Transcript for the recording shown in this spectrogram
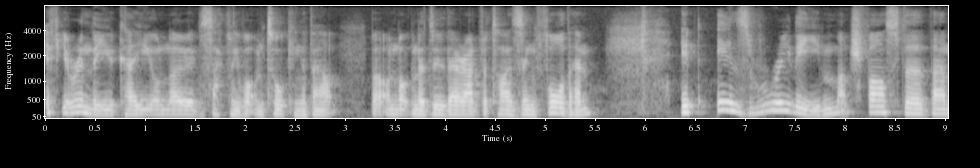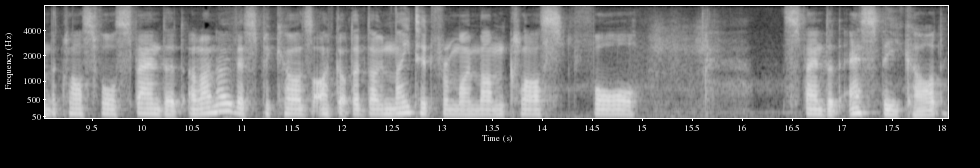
If you're in the UK, you'll know exactly what I'm talking about, but I'm not going to do their advertising for them. It is really much faster than the Class 4 standard, and I know this because I've got a donated from my mum Class 4 standard SD card,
